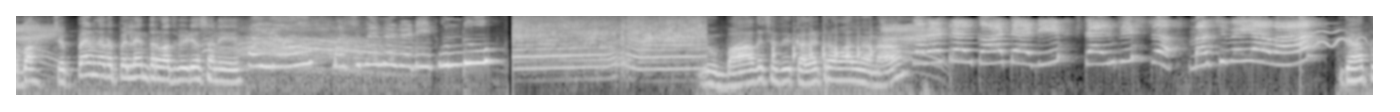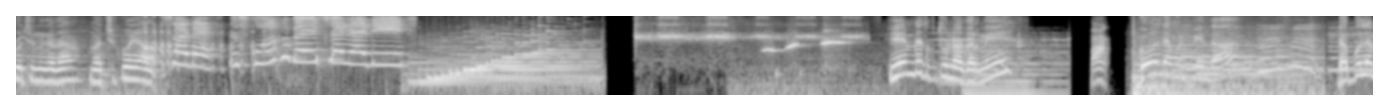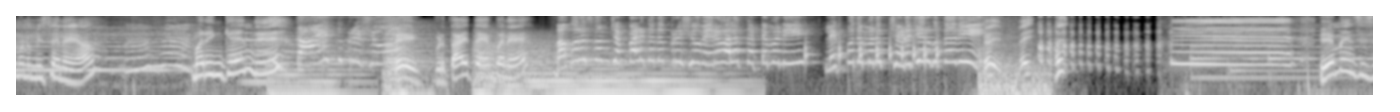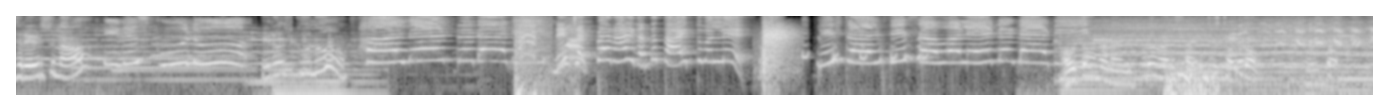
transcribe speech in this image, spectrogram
అబ్బా చెప్పాను కదా పెళ్ళైన తర్వాత వీడియోస్ అని. నువ్వు బాగా చదివి కలెక్టర్ అవ్వాలి మర్చిపోయావా? గ్యాప్ వచ్చింది కదా మర్చిపోయా. నేను ఏం వెతుకుతున్నా ధర్ని? గోల్డ్ ఏమన్నా పోయిందా డబ్బులు ఏమన్నా మిస్ అయినాయా? మరి ఇంకేంది? ఇప్పుడు తాయితే ఏం పనే? బగోర స్వామి చెప్పాడు కదా ప్రశు వేరే వాళ్ళకి కట్టమని. లేకపోతే మనకు చెడు జరుగుతుంది. ఏమైంది సిస్టర్ ఏడుస్తున్నావు? ఈరోజు స్కూలు? నేను చెప్పానా? ఇదంతా తాయెత్తు వల్లే. అవుతావు నాన్న సైంటిస్ట్ అవుతావు. అవుతావు.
